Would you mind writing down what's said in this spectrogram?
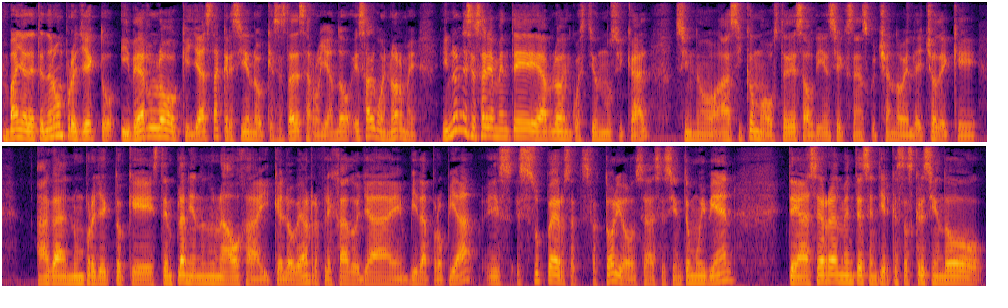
vaya, de tener un proyecto y verlo que ya está creciendo, que se está desarrollando, es algo enorme. Y no necesariamente hablo en cuestión musical, sino así como ustedes, audiencia que están escuchando, el hecho de que hagan un proyecto que estén planeando en una hoja y que lo vean reflejado ya en vida propia, es súper satisfactorio, o sea, se siente muy bien, te hace realmente sentir que estás creciendo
